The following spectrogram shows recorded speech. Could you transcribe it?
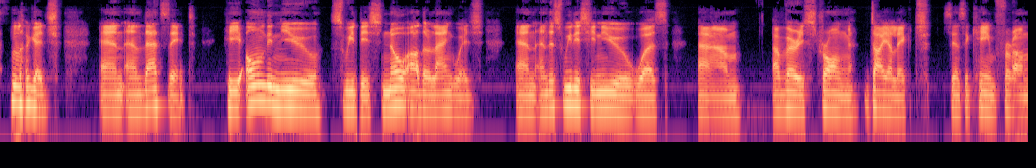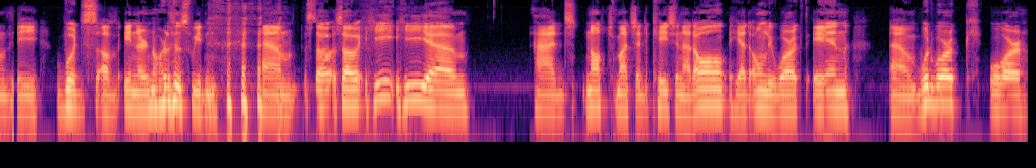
luggage, and and that's it. He only knew Swedish, no other language and and the Swedish he knew was um, a very strong dialect since it came from the woods of inner northern Sweden. um, so so he he um, had not much education at all. He had only worked in um, woodwork or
